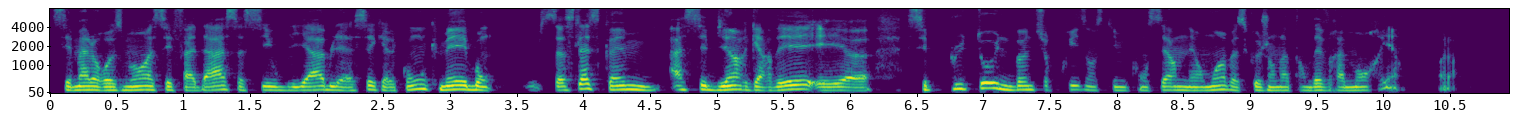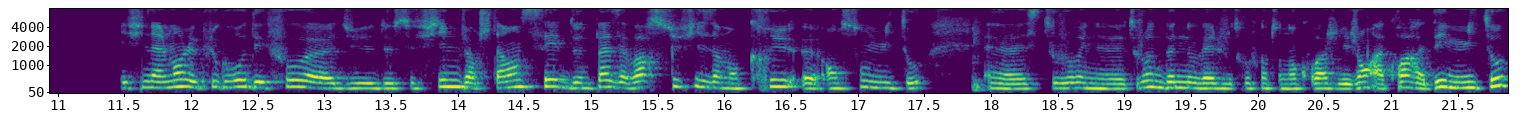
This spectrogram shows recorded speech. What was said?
c'est malheureusement assez fadasse, assez oubliable et assez quelconque. Mais bon, ça se laisse quand même assez bien regarder et euh, c'est plutôt une bonne surprise en ce qui me concerne néanmoins parce que j'en attendais vraiment rien. Et finalement, le plus gros défaut euh, de ce film, Georgetown, c'est de ne pas avoir suffisamment cru euh, en son mytho. Euh, c'est toujours une, toujours une bonne nouvelle, je trouve, quand on encourage les gens à croire à des mythos.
